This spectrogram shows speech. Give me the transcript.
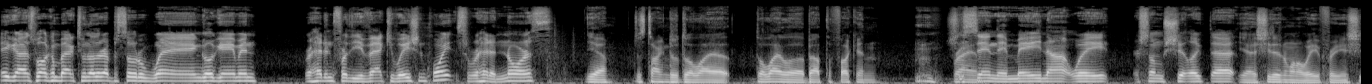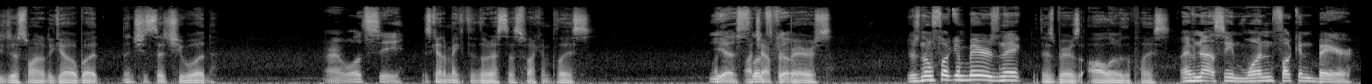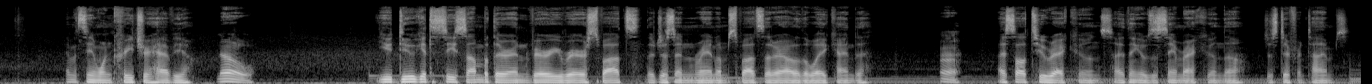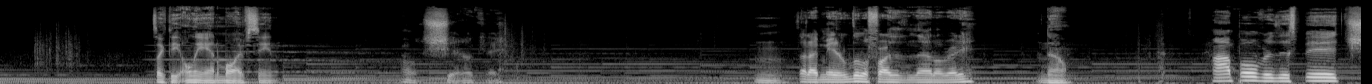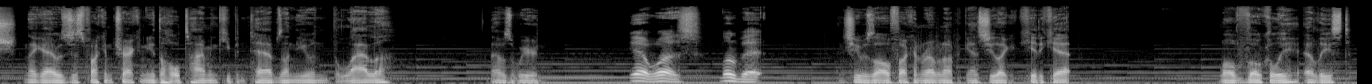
Hey guys, welcome back to another episode of Wangle Gaming. We're heading for the evacuation point, so we're headed north. Yeah, just talking to Delilah, Delilah about the fucking. She's Brian. saying they may not wait or some shit like that. Yeah, she didn't want to wait for you. She just wanted to go, but then she said she would. All right, well let's see. He's got to make it through the rest of this fucking place. yes, Watch let's out for go. bears. There's no fucking bears, Nick. Dude, there's bears all over the place. I have not seen one fucking bear. I Haven't seen one creature, have you? No. You do get to see some, but they're in very rare spots. They're just in random spots that are out of the way, kinda. Huh. I saw two raccoons. I think it was the same raccoon though, just different times. It's like the only animal I've seen. Oh shit. Okay. Hmm. Thought I made it a little farther than that already. No. Hop over this bitch. That guy was just fucking tracking you the whole time and keeping tabs on you and Delilah. That was weird. Yeah, it was a little bit. And she was all fucking rubbing up against you like a kitty cat. Well, vocally, at least.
